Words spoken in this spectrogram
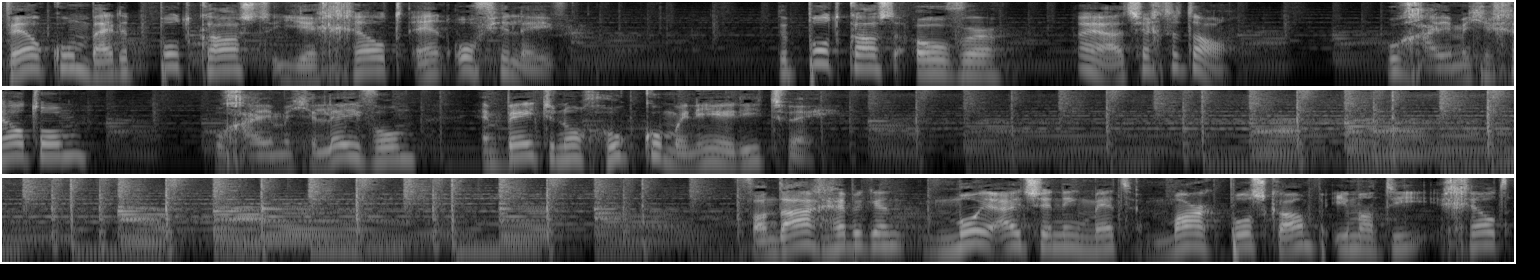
Welkom bij de podcast Je Geld en of Je Leven. De podcast over, nou ja, het zegt het al. Hoe ga je met je geld om? Hoe ga je met je leven om? En beter nog, hoe combineer je die twee? Vandaag heb ik een mooie uitzending met Mark Boskamp. Iemand die geld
